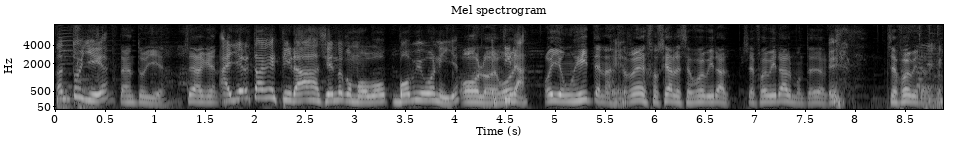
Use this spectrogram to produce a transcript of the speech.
Están tullías. Están tullías. O sea que. Ayer estaban estiradas haciendo como Bo- Bobby Bonilla. Oh, lo de Estiradas. Oye, un hit en las Eso. redes sociales se fue viral. Se fue viral. Se fue viral. se fue viral.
